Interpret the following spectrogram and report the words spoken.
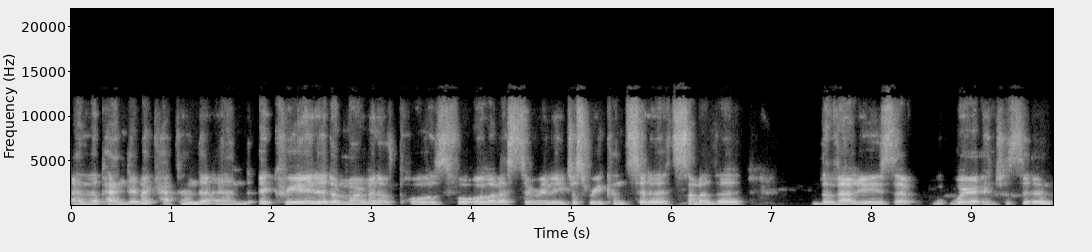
and the pandemic happened and it created a moment of pause for all of us to really just reconsider some of the the values that we're interested in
